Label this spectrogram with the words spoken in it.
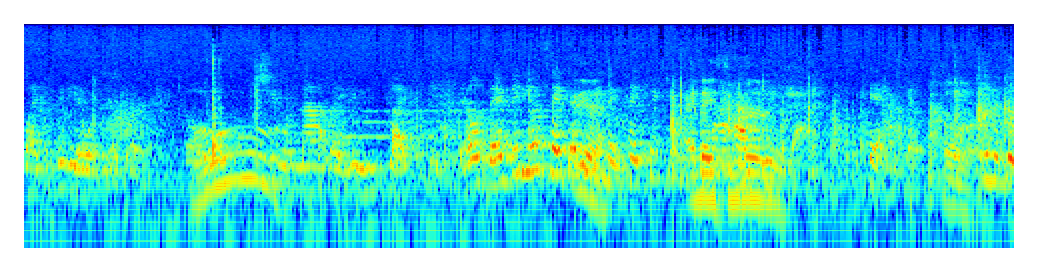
like a video of your work. Oh. She will not let you, like, they'll, they videotape everything, Yeah. they take pictures. And they have to do that. Can't have it. Oh. Even the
